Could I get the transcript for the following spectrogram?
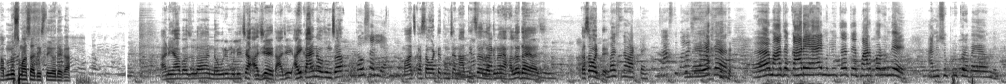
हबनूस मासा दिसते यो का आणि या बाजूला नवरी मुलीच्या आजी आहेत. आजी आई काय नाव तुमचं? कौशल्य. मग आज कसं वाटतं तुमच्या नातीचं लग्न आहे? हलद आहे आज. कसं वाटतंय? एक अं, माझं काडे आहे मुलीचं ते पार पडून दे. आणि रुपये येऊन दे.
